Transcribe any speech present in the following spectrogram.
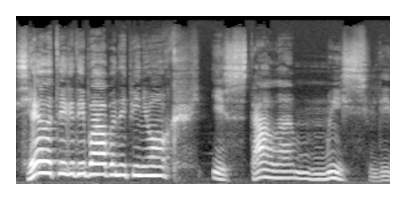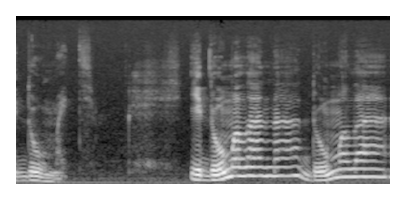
Села ты, где баба на пенек, и стала мысли думать. И думала она, думала,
